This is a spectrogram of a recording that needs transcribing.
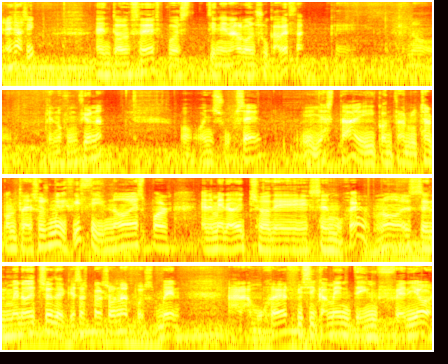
Es así. Entonces, pues tienen algo en su cabeza que, no, que no, funciona, o en su ser, y ya está. Y contra, luchar contra eso es muy difícil. No es por el mero hecho de ser mujer, no es el mero hecho de que esas personas pues ven a la mujer físicamente inferior.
